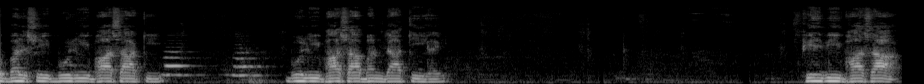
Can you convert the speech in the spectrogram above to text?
बल से बोली भाषा की बोली भाषा बन जाती है। फिर भी भाषा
